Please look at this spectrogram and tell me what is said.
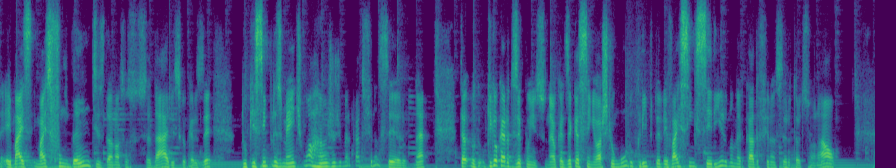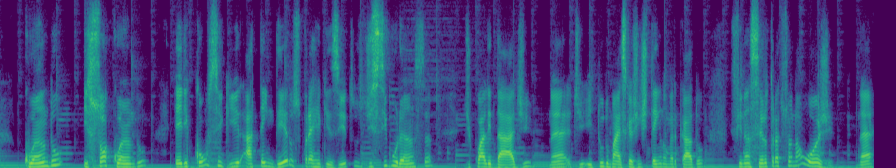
e mais, mais fundantes da nossa sociedade, isso que eu quero dizer, do que simplesmente um arranjo de mercado financeiro, né? Então, o que eu quero dizer com isso? Né? Eu quero dizer que assim, eu acho que o mundo cripto ele vai se inserir no mercado financeiro tradicional quando e só quando ele conseguir atender os pré-requisitos de segurança, de qualidade, né, de, e tudo mais que a gente tem no mercado financeiro tradicional hoje. Né?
